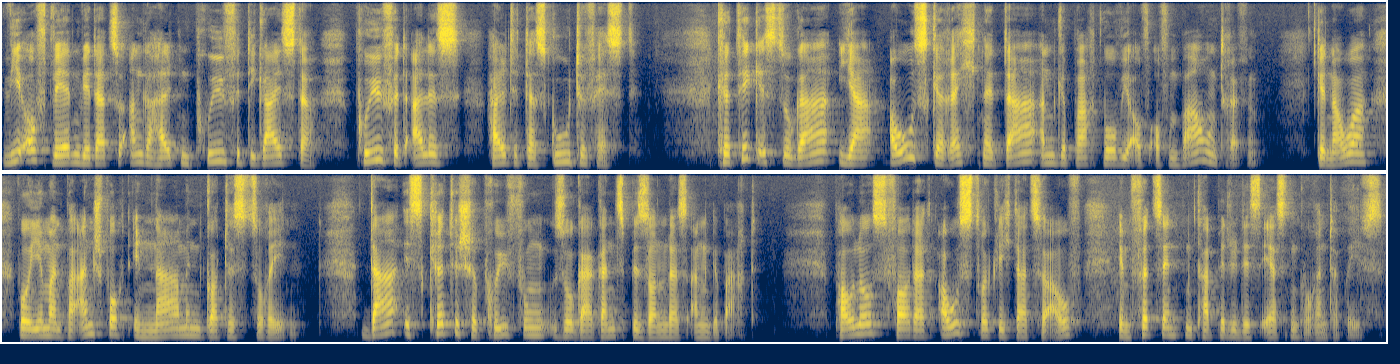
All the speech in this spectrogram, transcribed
Wie oft werden wir dazu angehalten, prüfet die Geister, prüfet alles, haltet das Gute fest. Kritik ist sogar ja ausgerechnet da angebracht, wo wir auf Offenbarung treffen. Genauer, wo jemand beansprucht, im Namen Gottes zu reden. Da ist kritische Prüfung sogar ganz besonders angebracht. Paulus fordert ausdrücklich dazu auf im 14. Kapitel des ersten Korintherbriefs.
